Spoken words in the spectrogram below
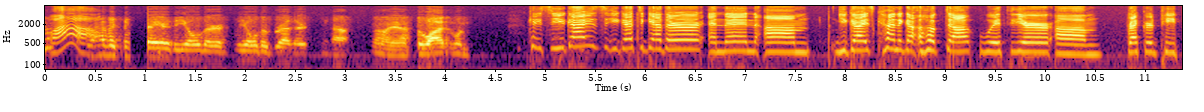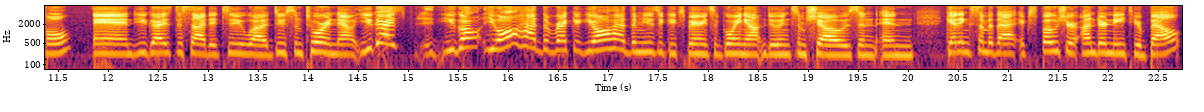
Wow. Travis and Trey are the older the older brothers, you know. Oh yeah, the wise ones. Okay, so you guys you got together and then um, you guys kind of got hooked up with your um, record people and you guys decided to uh, do some touring. Now you guys you go you all had the record you all had the music experience of going out and doing some shows and and getting some of that exposure underneath your belt.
